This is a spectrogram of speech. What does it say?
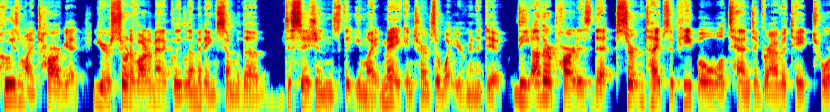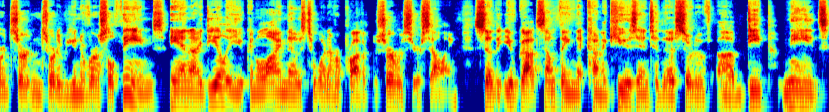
who's my target, you're sort of automatically limiting some of the decisions that you might make in terms of what you're going to do. The other part is that certain types of people will tend to gravitate towards certain sort of universal themes. And ideally, you can align those to whatever product or service you're selling so that you've got something that kind of cues into those sort of uh, deep needs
